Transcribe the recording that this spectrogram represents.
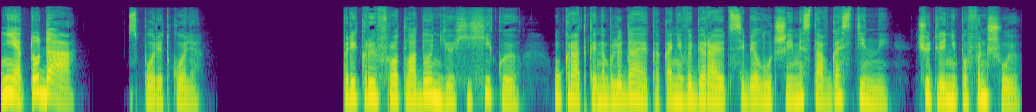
«Нет, туда!» — спорит Коля. Прикрыв рот ладонью, хихикаю — украдкой наблюдая, как они выбирают себе лучшие места в гостиной, чуть ли не по фэншую.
